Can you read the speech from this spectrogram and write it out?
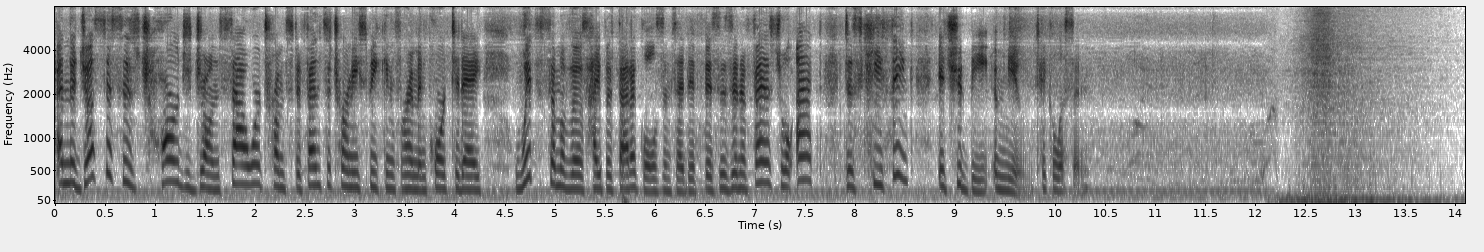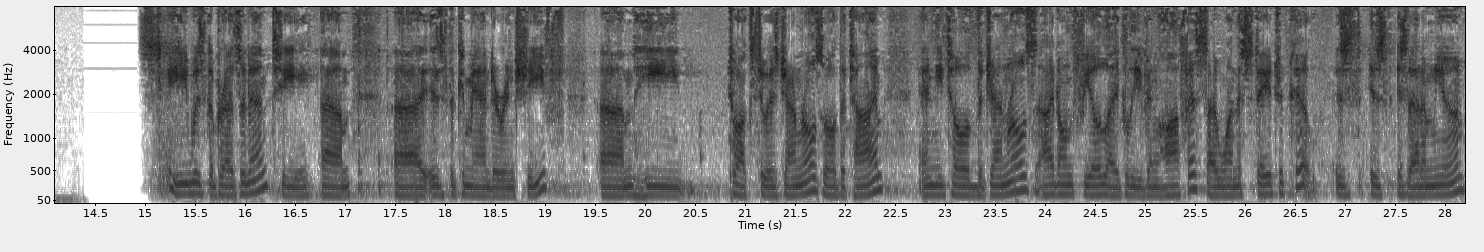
And the justices charged John Sauer, Trump's defense attorney speaking for him in court today, with some of those hypotheticals and said if this is an official act, does he think it should be immune? Take a listen. He was the president. He um, uh, is the commander in chief. Um, he talks to his generals all the time, and he told the generals, "I don't feel like leaving office. I want to stage a coup." Is is is that immune?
